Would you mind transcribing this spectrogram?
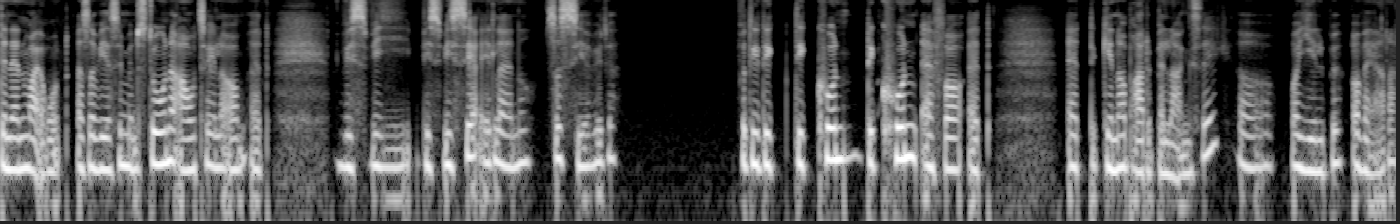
den anden vej rundt. Altså, vi har simpelthen stående aftaler om, at hvis vi, hvis vi ser et eller andet, så siger vi det. Fordi det, det, kun, det kun er for at, at genoprette balance, ikke? Og, og hjælpe og være der.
